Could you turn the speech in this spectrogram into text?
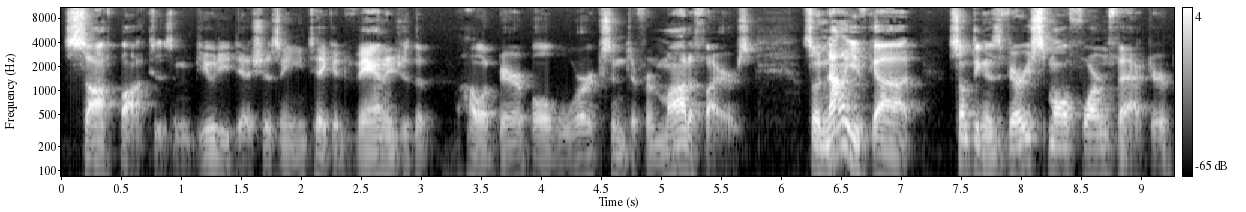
soft boxes and beauty dishes, and you can take advantage of the how a bare bulb works and different modifiers. So now you've got something that's very small form factor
